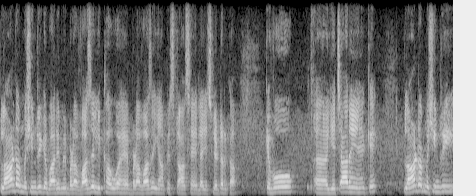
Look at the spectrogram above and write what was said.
प्लांट और मशीनरी के बारे में बड़ा वाज लिखा हुआ है, बड़ा वाज यहाँ पे स्टांस है लेजिस्लेटर का कि वो ये चाह रहे हैं कि प्लांट और मशीनरी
